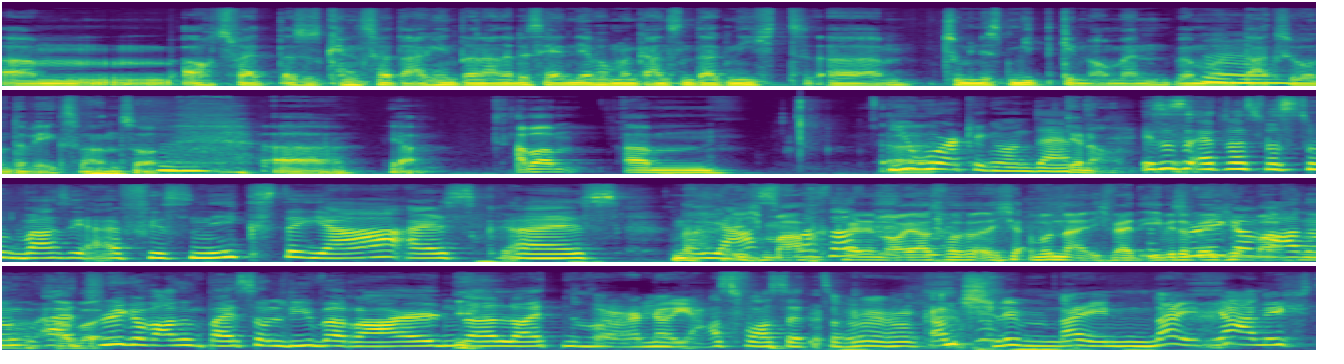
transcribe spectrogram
ähm, auch zwei, also keine zwei Tage hintereinander das Handy einfach mal den ganzen Tag nicht ähm, zumindest mitgenommen, wenn wir tagsüber unterwegs waren. So. Äh, ja. Aber ähm, You're working on that. genau. Ist es etwas, was du quasi fürs nächste Jahr als, als na, ich mache Neujahrsvorsatz- keine Neujahrsvorsätze. Ich, aber nein, ich werde eh wieder welche machen. Triggerwarnung, äh, Aber, Triggerwarnung bei so liberalen äh, Leuten. Äh, Neujahrsvorsätze, äh, ganz schlimm. Nein, nein, ja nicht.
